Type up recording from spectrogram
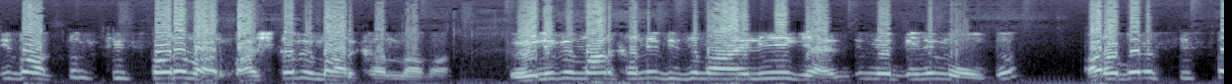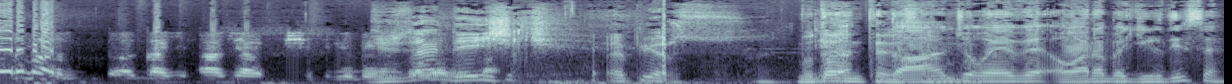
Bir baktım sis farı var. Başka bir markanın ama. Öyle bir marka ne bizim aileye geldi ne benim oldu. Arabanın sis farı var Ac- acayip bir şekilde. Benim Güzel dolabımda. değişik. Öpüyoruz. Bu da enteresan. Daha önce o eve o araba girdiyse.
